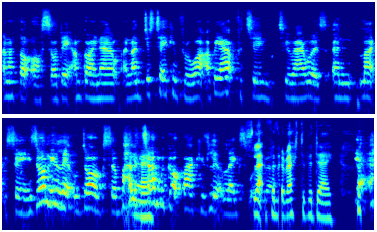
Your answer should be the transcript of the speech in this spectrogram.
and I thought, oh, sod it, I'm going out, and I'd just take him for a walk. I'd be out for two two hours, and like you say, he's only a little dog, so by the time we got back, his little legs Slept for the rest of the day. Yeah.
